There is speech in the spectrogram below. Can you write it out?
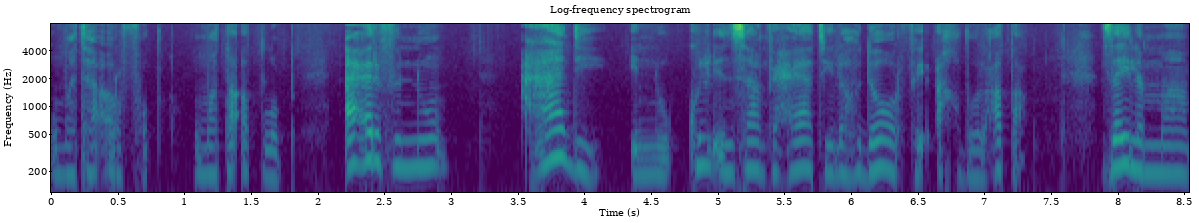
ومتى أرفض ومتى أطلب. أعرف أنه عادي أنه كل إنسان في حياتي له دور في الأخذ والعطاء. زي لما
